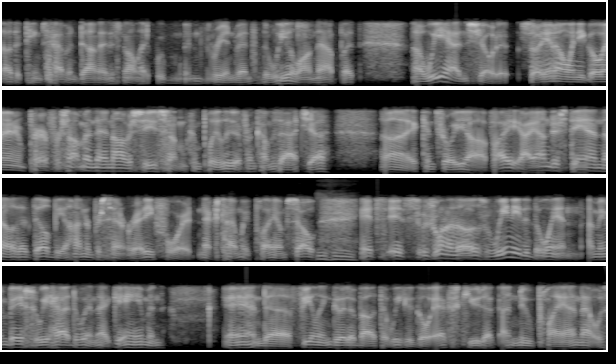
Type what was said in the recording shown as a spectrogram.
other teams haven't done it. It's not like we reinvented the wheel on that, but uh, we hadn't showed it. So you know when you go in and prepare for something and then obviously something completely different comes at you, uh, it can throw you off. I, I understand though that they'll be 100% ready for it next time we play them. So mm-hmm. it's it's it was one of those we needed to win. I mean basically we had to win that game and and uh, feeling good about that we could go execute a, a new plan. That was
